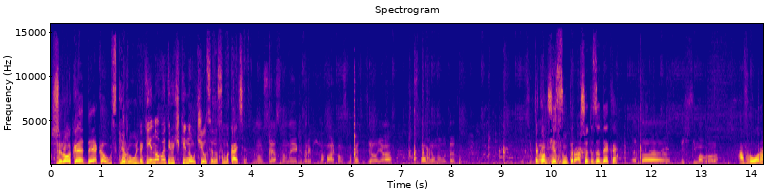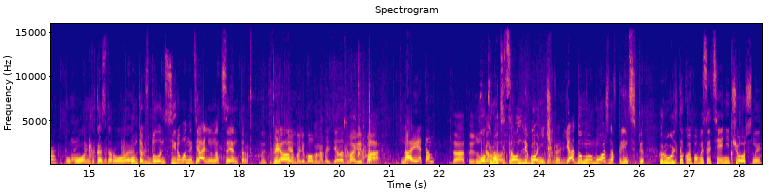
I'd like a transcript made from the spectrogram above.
Широкая дека, узкий руль. Какие новые трючки научился на самокате? Ну, все основные, которые на парковом самокате делал, я вспомнил на вот этом. И, типа, Так вообще супер. А что это за дека? Это Тычтим Аврора. Аврора? Ого, ну такая здоровая. Он так сбалансирован идеально на центр. Ну теперь Прям- тебе по-любому надо сделать два випа. На этом Да, ты же Но сказал, крутится что- он легонечко. Я думаю, можно, в принципе. Руль такой по высоте нечешный.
